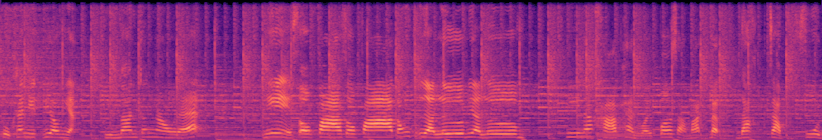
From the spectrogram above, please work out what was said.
ถูแค่นิดเดียวเนี่ยพื้นบ้านก็เงาแล้วนี่โซฟาโซฟาต้องอย่าลืมอย่าลืม นี่นะคะแผ่นไวเปอร์สามารถแบบดักจับฝุ่น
